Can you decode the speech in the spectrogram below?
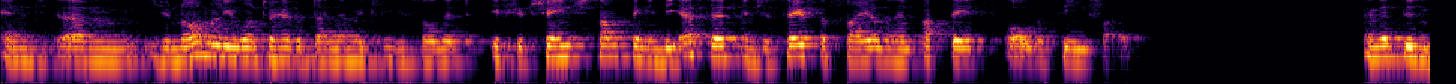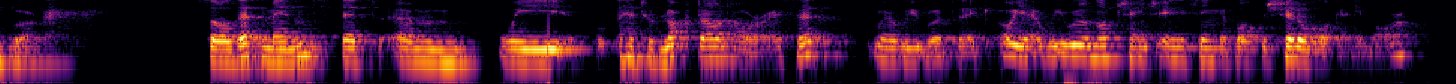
And um, you normally want to have it dynamically so that if you change something in the asset and you save the file, then it updates all the scene files. And that didn't work. So that meant that um, we had to lock down our asset where we were like, oh yeah, we will not change anything about the Shadowhawk anymore.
